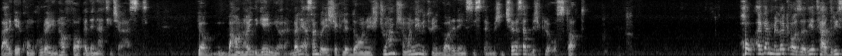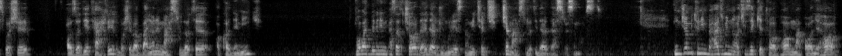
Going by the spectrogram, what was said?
برگه کنکور اینها فاقد نتیجه هست یا بهانه های دیگه میارن. ولی اصلا با شکل دانشجو هم شما نمی‌تونید وارد این سیستم بشین. چه رسد به شکل استاد؟ خب اگر ملاک آزادی تدریس باشه آزادی تحقیق باشه و بیان محصولات آکادمیک ما باید ببینیم پس از چهار دهه در جمهوری اسلامی چه, چه محصولاتی در دسترس ماست. اینجا می‌تونیم به حجم ناچیز کتاب ها مقاله ها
